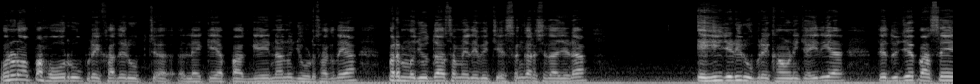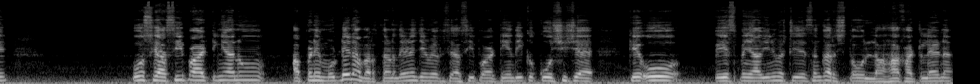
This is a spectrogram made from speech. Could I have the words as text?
ਉਹਨਾਂ ਨੂੰ ਆਪਾਂ ਹੋਰ ਰੂਪ ਰੇਖਾ ਦੇ ਰੂਪ ਚ ਲੈ ਕੇ ਆਪਾਂ ਅੱਗੇ ਇਹਨਾਂ ਨੂੰ ਜੋੜ ਸਕਦੇ ਆ ਪਰ ਮੌਜੂਦਾ ਸਮੇਂ ਦੇ ਵਿੱਚ ਇਸ ਸੰਘਰਸ਼ ਦਾ ਜਿਹੜਾ ਇਹੀ ਜਿਹੜੀ ਰੂਪ ਰੇਖਾ ਹੋਣੀ ਚਾਹੀਦੀ ਹੈ। ਤੇ ਦੂਜੇ ਪਾਸੇ ਉਹ ਸਿਆਸੀ ਪਾਰਟੀਆਂ ਨੂੰ ਆਪਣੇ ਮੋਢੇ ਨਾਲ ਵਰਤਣ ਦੇਣ, ਜਿਵੇਂ ਸਿਆਸੀ ਪਾਰਟੀਆਂ ਦੀ ਇੱਕ ਕੋਸ਼ਿਸ਼ ਹੈ ਕਿ ਉਹ ਇਸ ਪੰਜਾਬ ਯੂਨੀਵਰਸਿਟੀ ਦੇ ਸੰਘਰਸ਼ ਤੋਂ ਲਾਹਾ ਖੱਟ ਲੈਣ,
